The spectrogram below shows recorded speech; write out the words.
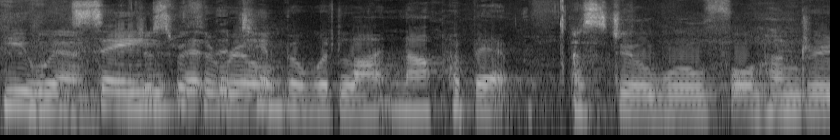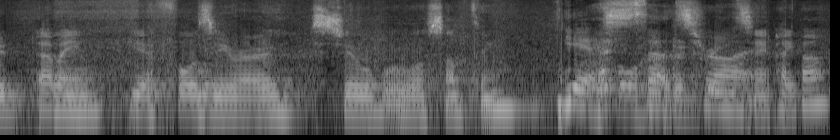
you would Yeah, see just that the timber would lighten up a bit. A steel wool 400, I mean, yeah, 40 steel wool or something. Yes, 400 that's right. Sandpaper.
